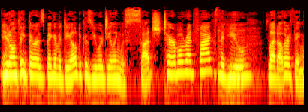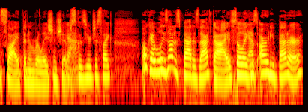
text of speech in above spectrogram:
you don't think they're as big of a deal because you were dealing with such terrible red flags that you let other things slide than in relationships Yeah. because you're just like, okay, well, he's not as bad as that guy. So like Yep. he's already better.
